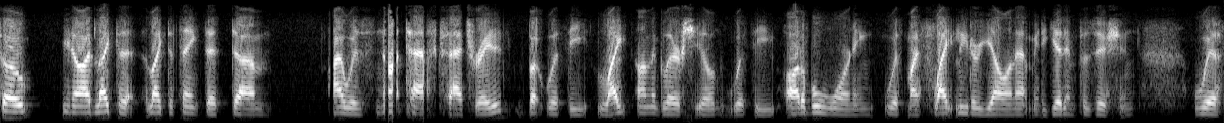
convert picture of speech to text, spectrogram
So you know I'd like to like to think that um, I was not task saturated, but with the light on the glare shield, with the audible warning, with my flight leader yelling at me to get in position with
